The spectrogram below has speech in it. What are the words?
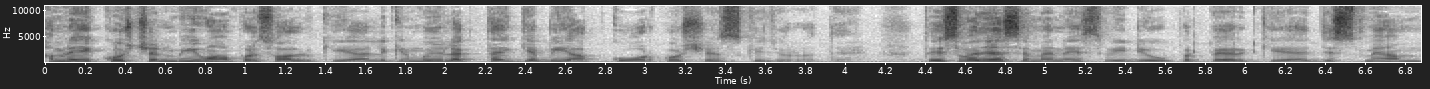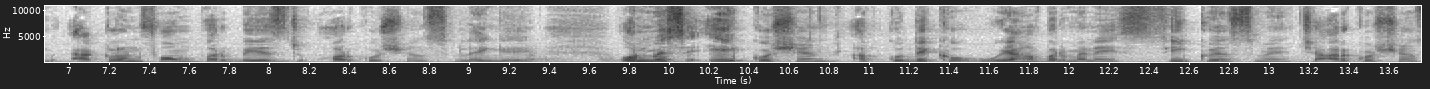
हमने एक क्वेश्चन भी वहाँ पर सॉल्व किया, लेकिन मुझे लगता है कि अभी आपको और क्वेश्चंस की ज़रूरत है। तो इस वजह से मैंने इस वीडियो को प्रिपेयर किया है, जिसमें हम एक्लोन फॉर्म पर बेस्ड और क्वेश्चन लेंगे। उनमें से एक क्वेश्चन आपको देखो यहाँ पर मैंने सीक्वेंस में चार क्वेश्चन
